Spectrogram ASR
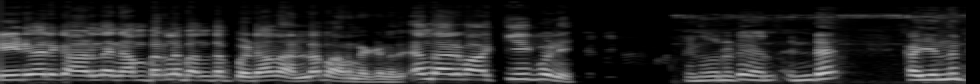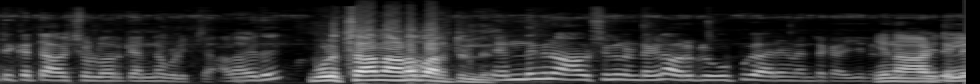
വീഡിയോയിൽ കാണുന്ന നമ്പറിൽ ബന്ധപ്പെടുക എന്നല്ല പറഞ്ഞിരിക്കുന്നത് എന്തായാലും ബാക്കി കുണി എന്ന് പറഞ്ഞിട്ട് എന്റെ കയ്യിൽ നിന്ന് ടിക്കറ്റ് ആവശ്യമുള്ളവർക്ക് എന്നെ വിളിക്കാം. അതായത് വിളിച്ചാന്നാണ് പറഞ്ഞിട്ടുള്ളത്. എന്തെങ്കിലും ആവശ്യങ്ങൾ ഉണ്ടെങ്കിൽ അവർ ഗ്രൂപ്പ് കാര്യങ്ങൾ എന്റെ കയ്യിൽ ഈ നാട്ടിൽ.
